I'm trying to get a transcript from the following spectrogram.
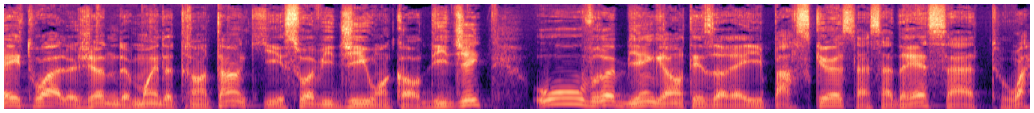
Hey toi, le jeune de moins de 30 ans qui est soit VJ ou encore DJ, ouvre bien grand tes oreilles parce que ça s'adresse à toi.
